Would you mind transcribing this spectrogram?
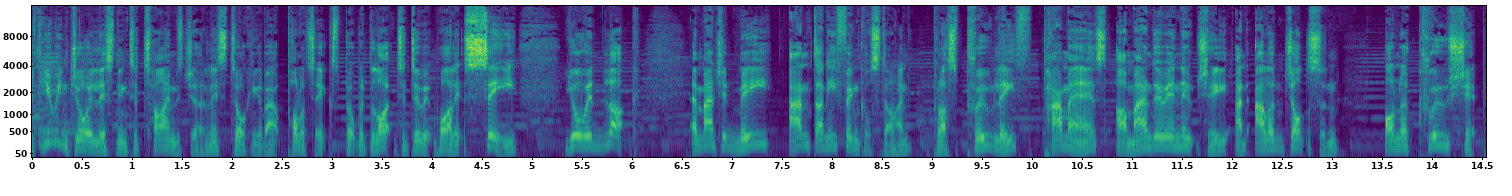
If you enjoy listening to Times journalists talking about politics but would like to do it while it's sea, you're in luck. Imagine me and Danny Finkelstein, plus Prue Leith, Pam Ayres, Armando Iannucci, and Alan Johnson on a cruise ship.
